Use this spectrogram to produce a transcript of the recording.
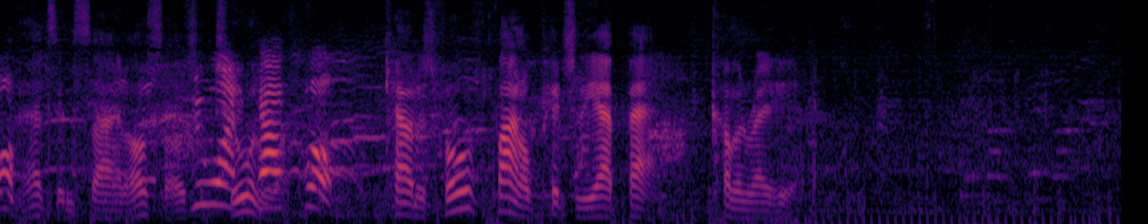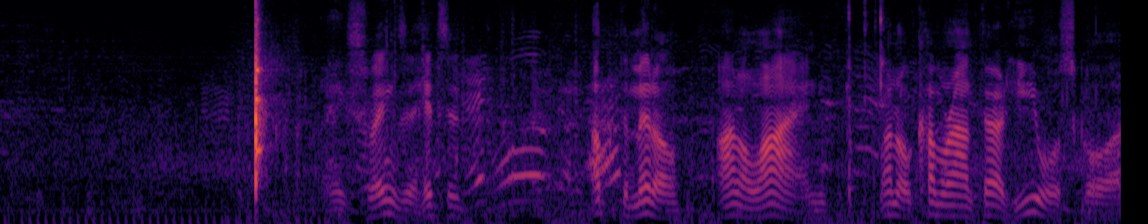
Whoa. That's inside also. It's Two, two one. Count one. full. Count is full. Final pitch of the at bat coming right here. He swings and hits it up the middle on a line. Runner will come around third. He will score.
